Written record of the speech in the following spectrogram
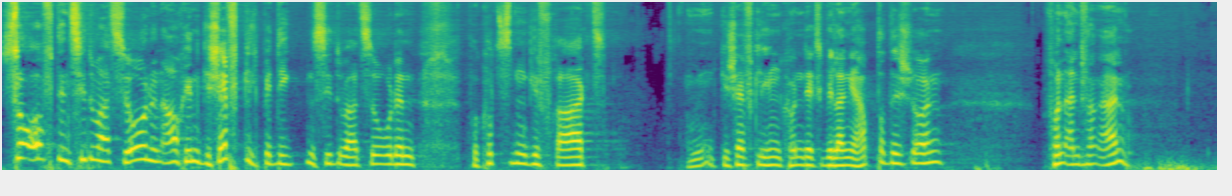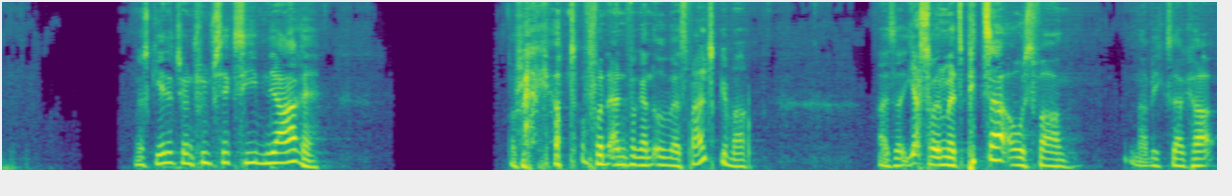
So oft in Situationen, auch in geschäftlich bedingten Situationen, vor kurzem gefragt, im geschäftlichen Kontext, wie lange habt ihr das schon? Von Anfang an. Das geht jetzt schon fünf, sechs, sieben Jahre. Wahrscheinlich habt ihr von Anfang an irgendwas falsch gemacht. Also, ja, sollen wir jetzt Pizza ausfahren? Dann habe ich gesagt, ja,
